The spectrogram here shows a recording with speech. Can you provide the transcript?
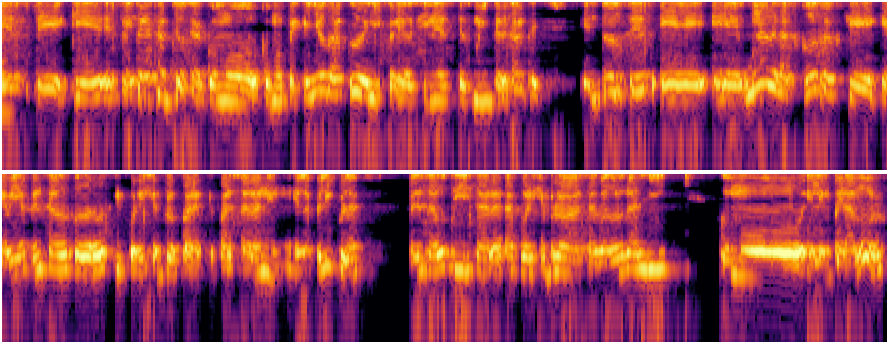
Este, que está interesante, o sea, como, como pequeño dato de la historia del cine es, muy interesante. Entonces, eh, eh, una de las cosas que, que había pensado Jodorowsky, por ejemplo, para que pasaran en, la película, pensaba utilizar, a, por ejemplo, a Salvador Dalí como el emperador,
